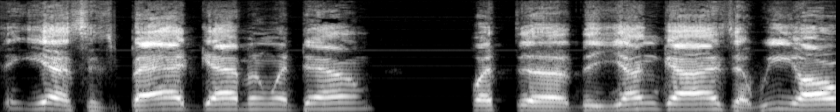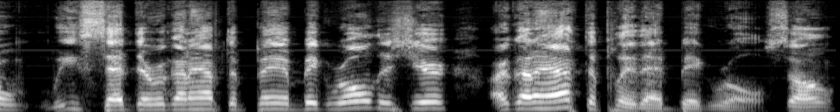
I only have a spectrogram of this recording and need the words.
think yes, it's bad. Gavin went down, but the the young guys that we are we said they were going to have to play a big role this year are going to have to play that big role. So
